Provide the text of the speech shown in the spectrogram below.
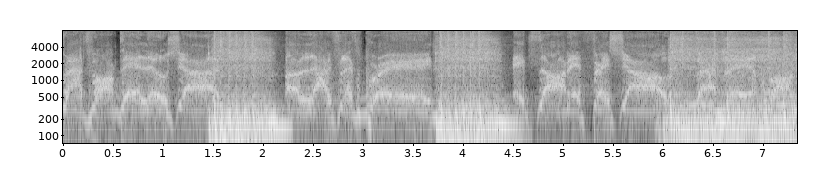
Transformed illusion! A lifeless breed! It's artificial! Family upon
